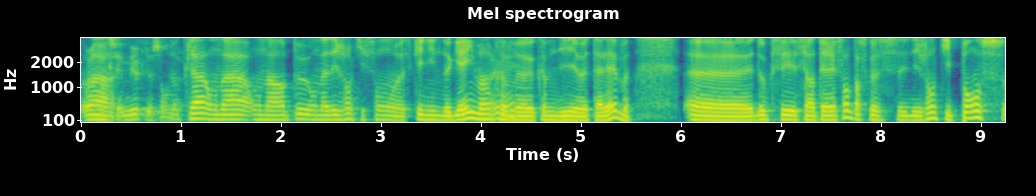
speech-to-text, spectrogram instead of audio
Voilà. C'est mieux que le son. Donc là on a on a un peu on a des gens qui sont euh, skin in the game hein, comme comme dit Taleb. donc c'est c'est intéressant parce que c'est des gens qui pensent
